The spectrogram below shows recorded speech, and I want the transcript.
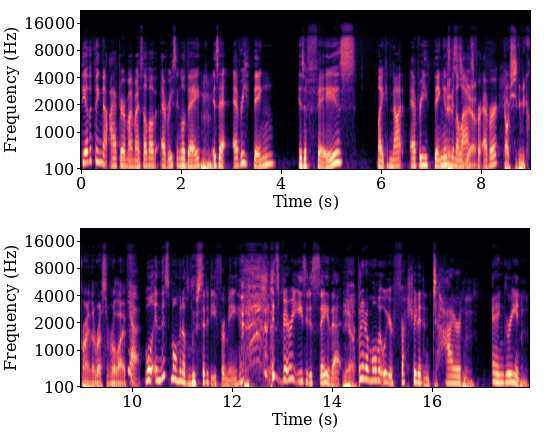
the other thing that I have to remind myself of every single day Mm-hmm. is that everything is a phase. Like not everything is gonna last yeah. forever. Oh, she's gonna be crying the rest of her life. Yeah. Well, in this moment of lucidity for me, it's very easy to say that. Yeah. But in a moment where you're frustrated and tired and angry and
